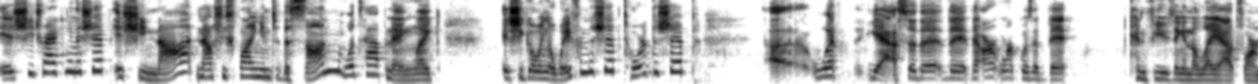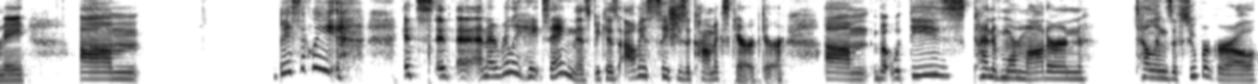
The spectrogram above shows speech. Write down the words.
is she tracking the ship? Is she not? Now she's flying into the sun. What's happening? Like, is she going away from the ship toward the ship? Uh, what? Yeah. So the the the artwork was a bit confusing in the layout for me. Um, basically, it's it, and I really hate saying this because obviously she's a comics character, um, but with these kind of more modern tellings of Supergirl,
